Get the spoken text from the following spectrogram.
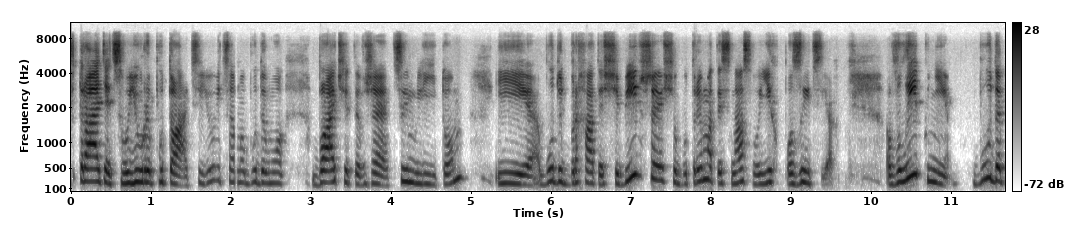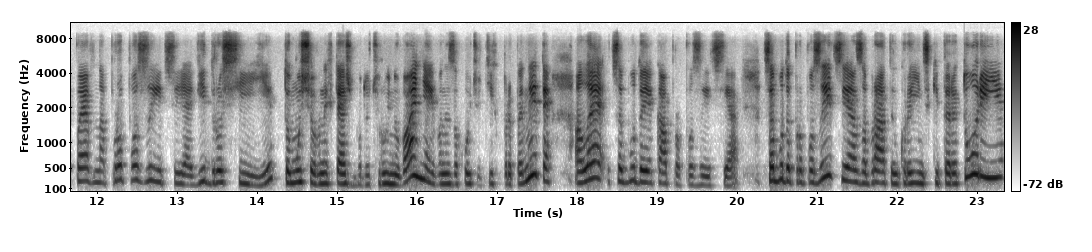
Втратять свою репутацію, і це ми будемо бачити вже цим літом, і будуть брехати ще більше, щоб утриматись на своїх позиціях. В липні буде певна пропозиція від Росії, тому що в них теж будуть руйнування, і вони захочуть їх припинити. Але це буде яка пропозиція? Це буде пропозиція забрати українські території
